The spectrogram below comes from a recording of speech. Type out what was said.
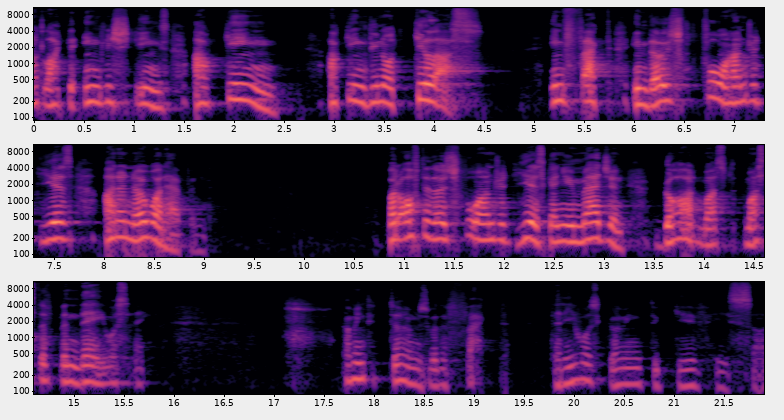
not like the English kings. Our king, our king, do not kill us. In fact, in those 400 years, I don't know what happened. But after those 400 years, can you imagine? God must, must have been there. He was saying, coming to terms with the fact that he was going to give his son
